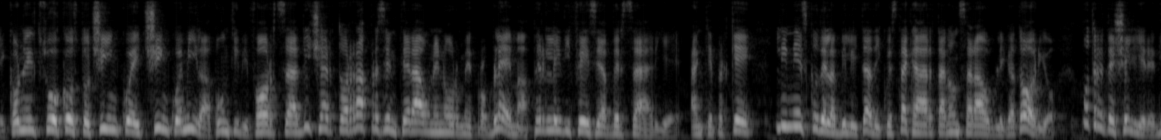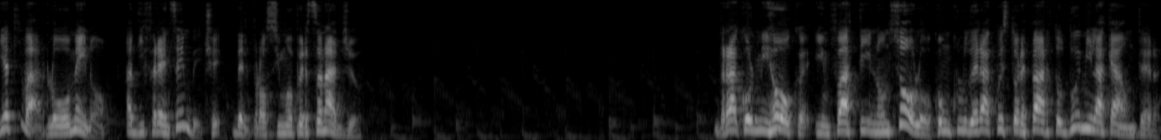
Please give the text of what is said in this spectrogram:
e con il suo costo 5 e 5.000 punti di forza di certo rappresenterà un enorme problema per le difese avversarie, anche perché l'innesco dell'abilità di questa carta non sarà obbligatorio, potrete scegliere di attivarlo o meno, a differenza invece del prossimo personaggio. Dracol Mihawk, infatti, non solo concluderà questo reparto 2000 counter,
